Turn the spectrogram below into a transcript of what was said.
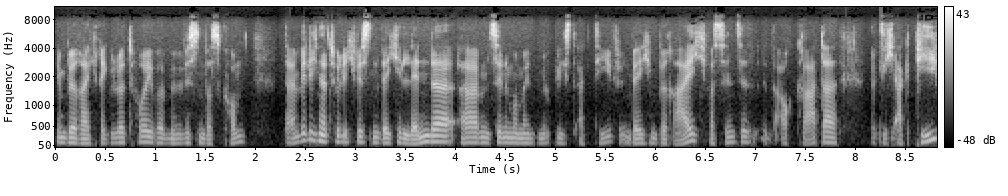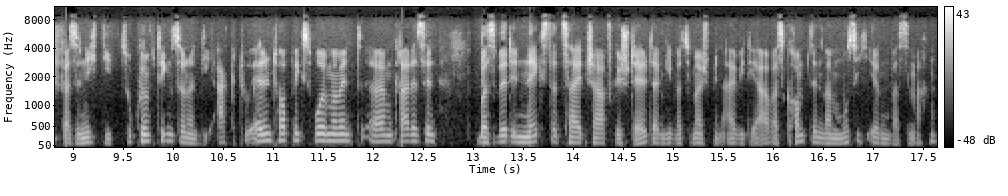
im Bereich Regulatory, weil wir wissen, was kommt. Dann will ich natürlich wissen, welche Länder ähm, sind im Moment möglichst aktiv, in welchem Bereich, was sind sie auch gerade da wirklich aktiv, also nicht die zukünftigen, sondern die aktuellen Topics, wo im Moment ähm, gerade sind. Was wird in nächster Zeit scharf gestellt? Dann gehen wir zum Beispiel in IVDA, was kommt denn, wann muss ich irgendwas machen?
